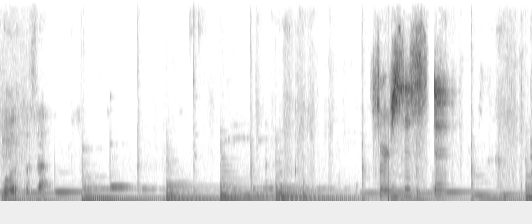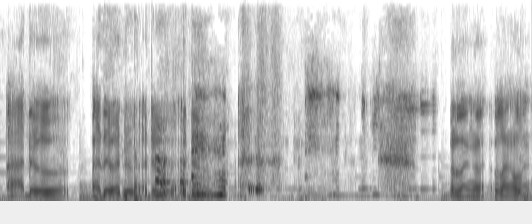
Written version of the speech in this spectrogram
putus ah. versus aduh aduh aduh aduh aduh. Ulang ulang ulang.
